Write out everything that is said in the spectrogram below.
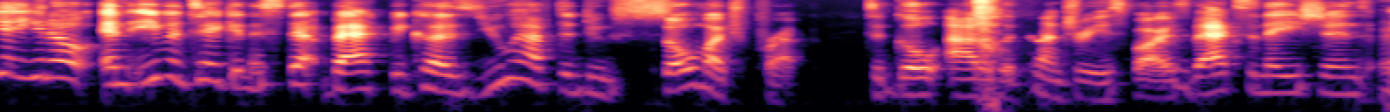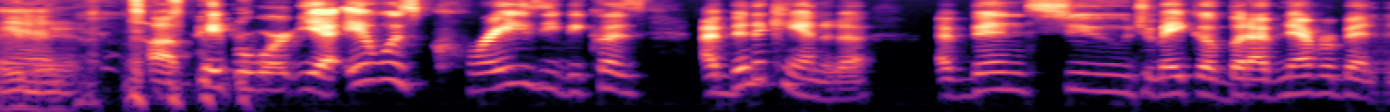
Yeah, you know, and even taking a step back because you have to do so much prep to go out of the country as far as vaccinations Amen. and uh, paperwork. Yeah, it was crazy because I've been to Canada. I've been to Jamaica, but I've never been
